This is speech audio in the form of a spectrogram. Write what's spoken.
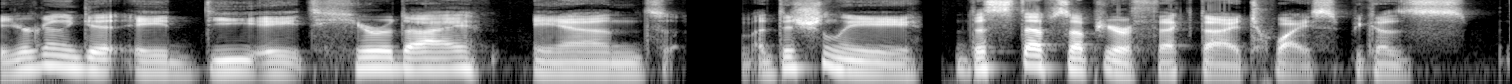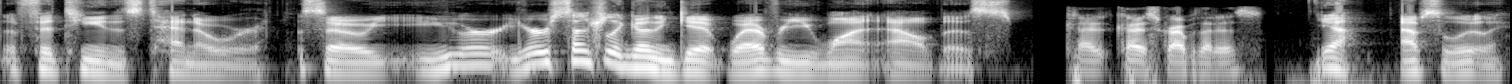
You're going to get a d8 hero die. And additionally, this steps up your effect die twice because 15 is 10 over. So you're you're essentially going to get whatever you want out of this. Can I, can I describe what that is? Yeah, absolutely.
